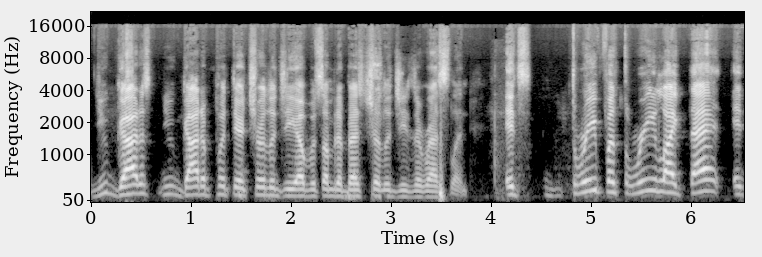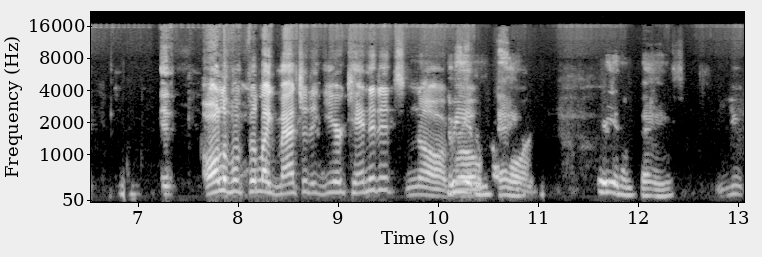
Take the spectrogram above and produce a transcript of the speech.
you gotta you gotta put their trilogy up with some of the best trilogies of wrestling. It's three for three like that. It it all of them feel like match of the year candidates. No, Three of bro, them come things. Three of them things. You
